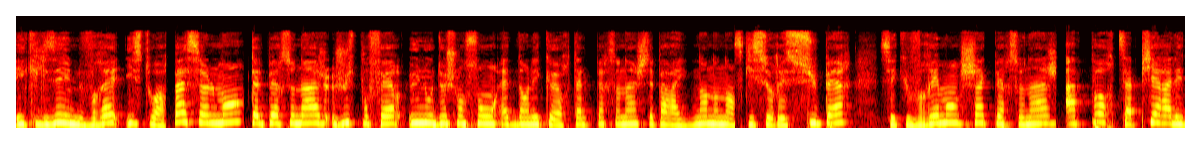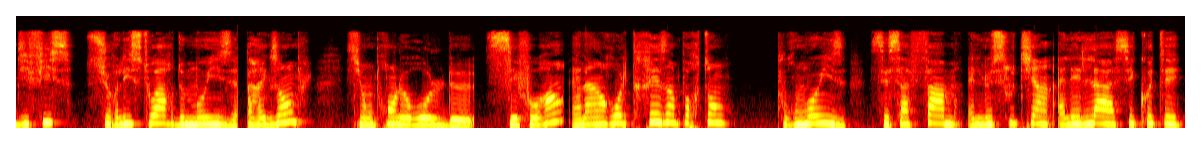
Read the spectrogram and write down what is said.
et qu'ils aient une vraie histoire. Pas seulement tel personnage juste pour faire une ou deux chansons, être dans les chœurs. Tel personnage c'est pareil. Non, non, non. Ce qui serait super, c'est que vraiment chaque personnage apporte sa pierre à l'édifice sur l'histoire de Moïse. Par exemple, si on prend le rôle de Séphora, elle a un rôle très important pour Moïse. C'est sa femme, elle le soutient, elle est là à ses côtés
